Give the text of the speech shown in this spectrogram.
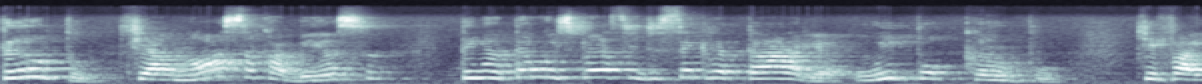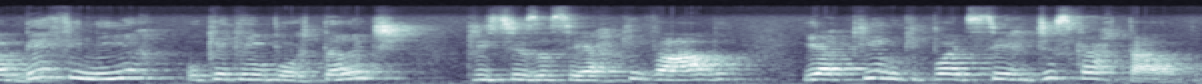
Tanto que a nossa cabeça tem até uma espécie de secretária, o hipocampo, que vai definir o que é importante, precisa ser arquivado e aquilo que pode ser descartado.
